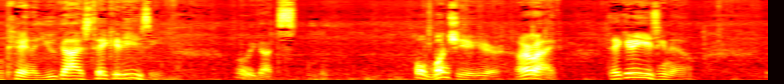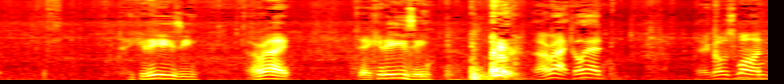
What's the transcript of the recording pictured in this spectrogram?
Okay, now you guys take it easy. Oh, we got a whole bunch of you here. All right, take it easy now. Take it easy. All right, take it easy. All right, go ahead. There goes one.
